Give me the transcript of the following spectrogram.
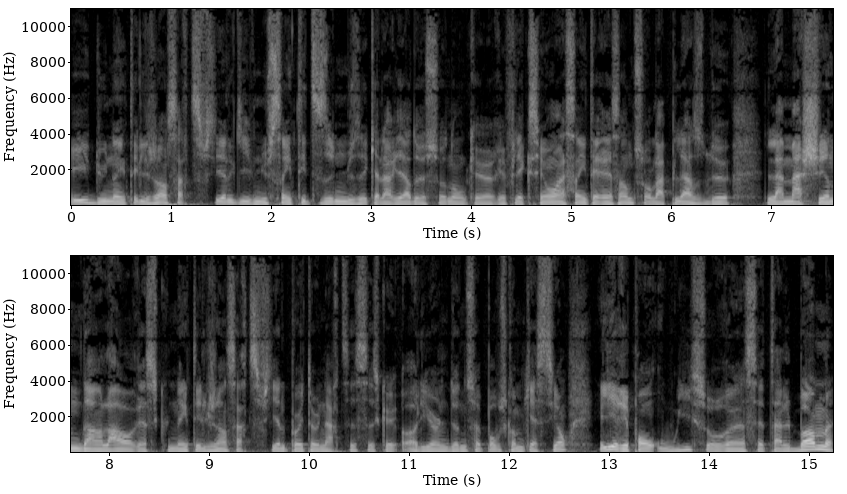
et d'une intelligence artificielle qui est venue synthétiser une musique à l'arrière de ça. Donc, euh, réflexion assez intéressante sur la place de la machine dans l'art. Est-ce qu'une intelligence artificielle peut être un artiste? C'est ce que Holly Herndon se pose comme question? Il y répond oui sur euh, cet album.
